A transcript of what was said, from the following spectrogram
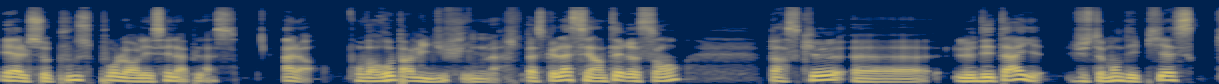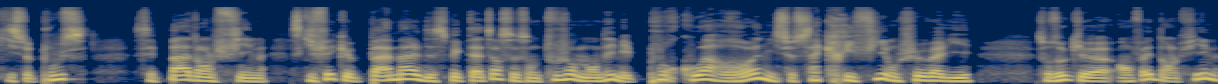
et elles se poussent pour leur laisser la place. Alors, on va reparler du film parce que là c'est intéressant parce que euh, le détail justement des pièces qui se poussent, C'est pas dans le film. Ce qui fait que pas mal de spectateurs se sont toujours demandé mais pourquoi Ron il se sacrifie en chevalier? Surtout que en fait dans le film,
